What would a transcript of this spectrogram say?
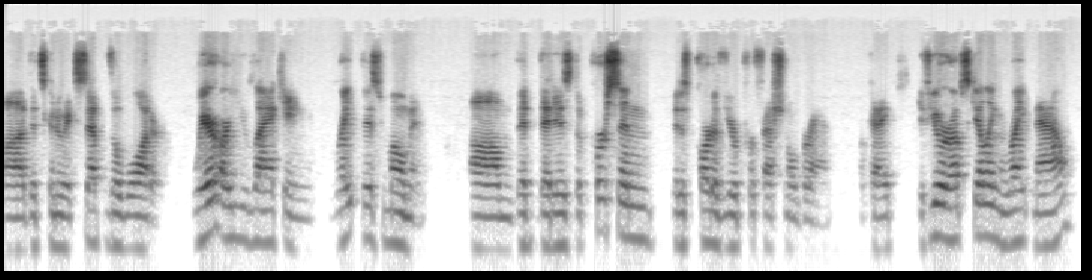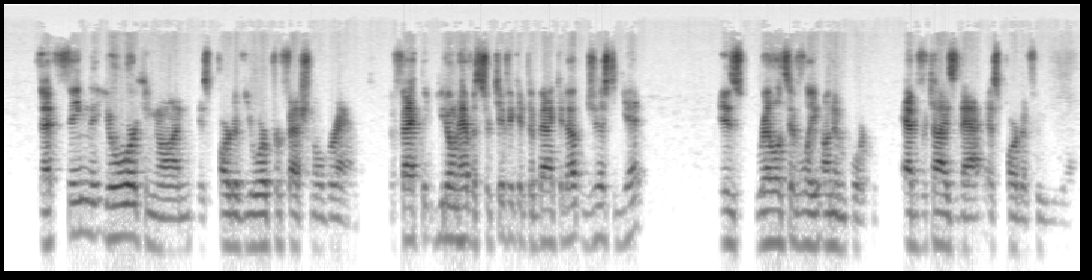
uh, that's going to accept the water? Where are you lacking right this moment um, that, that is the person that is part of your professional brand? Okay. If you're upskilling right now, that thing that you're working on is part of your professional brand. The fact that you don't have a certificate to back it up just yet is relatively unimportant. Advertise that as part of who you are.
